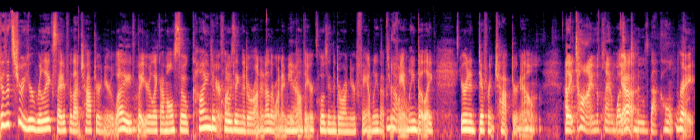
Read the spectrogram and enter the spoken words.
Because it's true. You're really excited for that chapter in your life, but you're like, I'm also kind of closing the door on another one. I mean, Yeah. not that you're closing the door on your family, that's your No. family, but like you're in a different chapter now. At Like- the time, the plan wasn't Yeah. to move back home. Right.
